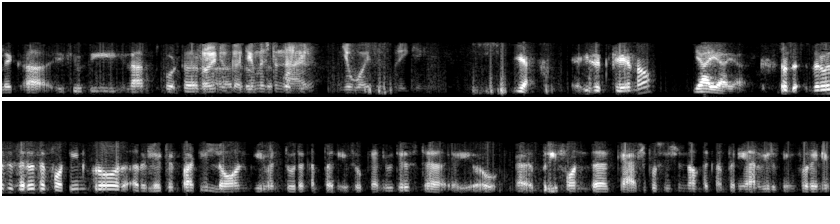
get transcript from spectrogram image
Like uh, if you see last quarter, Sorry to uh, cut you, Mr. a Nair. Your voice is breaking. Yeah, is it clear now? Yeah, yeah, yeah. So th there was a, there was a 14 crore related party loan given to the company. So can you just uh, you know, uh, brief on the cash position of the company? Are we looking for any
